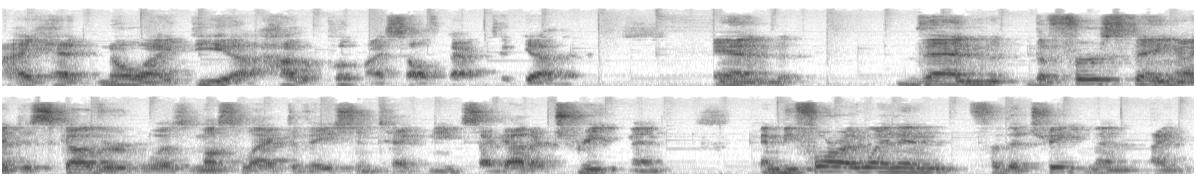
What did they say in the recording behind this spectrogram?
I had no idea how to put myself back together. And then the first thing I discovered was muscle activation techniques. I got a treatment, and before I went in for the treatment, I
